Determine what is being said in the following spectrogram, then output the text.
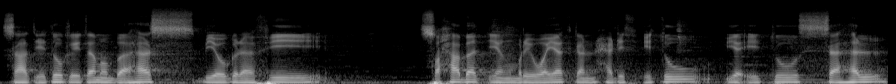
Saat itu kita membahas biografi sahabat yang meriwayatkan hadis itu yaitu Sahal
